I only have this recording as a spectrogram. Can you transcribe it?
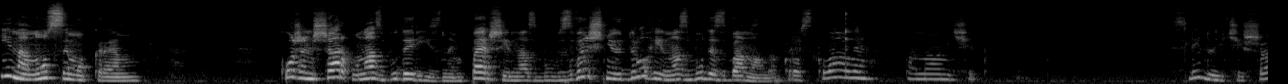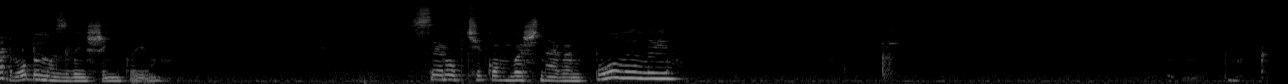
і наносимо крем. Кожен шар у нас буде різним. Перший у нас був з вишнею, другий у нас буде з бананом. Розклали бананчик. Слідуючий шар робимо з вишенькою. Сиропчиком вишневим полили. Так.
